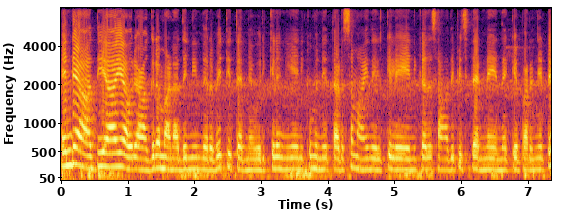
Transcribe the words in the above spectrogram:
എന്റെ ആദ്യമായ ഒരു ആഗ്രഹം ആഗ്രഹമാണ് അത് നീ നിറവേറ്റി തരണേ ഒരിക്കലും നീ എനിക്ക് മുന്നിൽ തടസ്സമായി നിൽക്കില്ലേ? എനിക്കത് സാധിപ്പിച്ചു തരണേ എന്നൊക്കെ പറഞ്ഞിട്ട്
